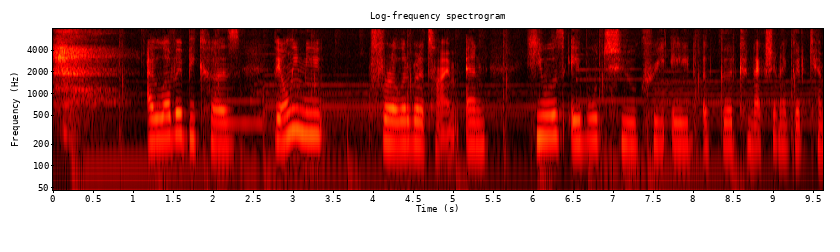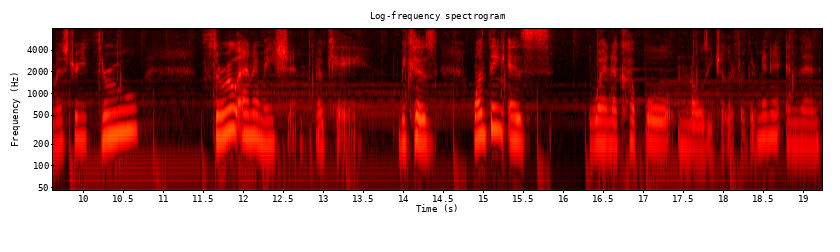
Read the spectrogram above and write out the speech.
I love it because they only meet for a little bit of time and he was able to create a good connection, a good chemistry through through animation. Okay. Because one thing is when a couple knows each other for a good minute and then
